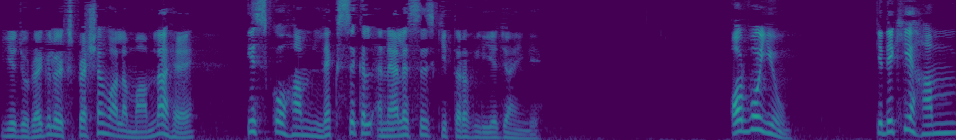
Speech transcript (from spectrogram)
یہ جو ریگولر ایکسپریشن والا معاملہ ہے، اس کو ہم لیکسیکل انالیسز کی طرف لیے جائیں گے۔ اور وہ یوں کہ دیکھیے ہم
